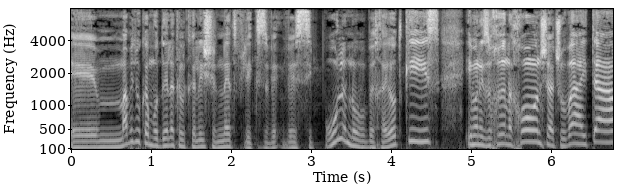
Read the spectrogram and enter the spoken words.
אה, מה בדיוק המודל הכלכלי של נטפליקס? ו- וסיפרו לנו בחיות כיס, אם אני זוכר נכון, שהתשובה הייתה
